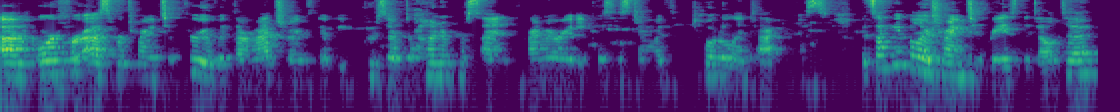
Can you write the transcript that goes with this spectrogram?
Um, or for us, we're trying to prove with our metric that we preserved 100% primary ecosystem with total intactness. But some people are trying to raise the delta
